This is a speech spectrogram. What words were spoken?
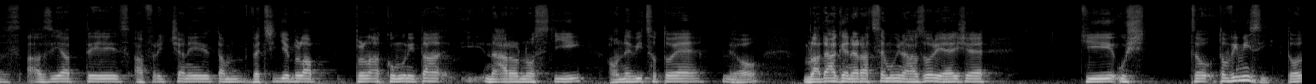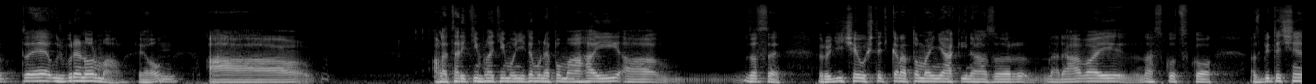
s Aziaty, s Afričany, tam ve třídě byla plná komunita národností a on neví, co to je. Hmm. Jo? Mladá generace, můj názor je, že ti už to, to vymizí. To, to je, už bude normál. Jo? Hmm. A, ale tady tímhle tím oni tomu nepomáhají a zase rodiče už teďka na to mají nějaký názor, nadávají na Skotsko a zbytečně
